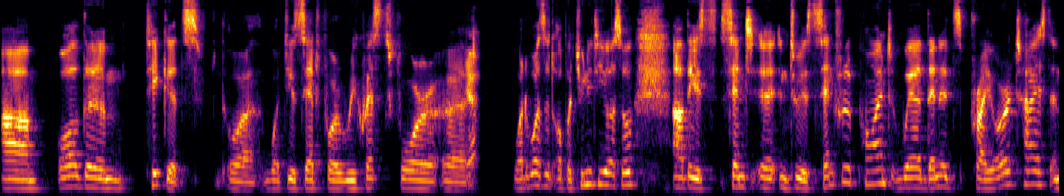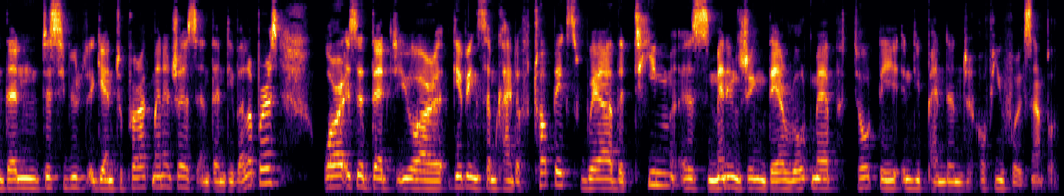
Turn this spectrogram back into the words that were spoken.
um, all the tickets or what you said for requests for uh, yep. What was it opportunity or so are they sent uh, into a central point where then it's prioritized and then distributed again to product managers and then developers or is it that you are giving some kind of topics where the team is managing their roadmap totally independent of you for example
